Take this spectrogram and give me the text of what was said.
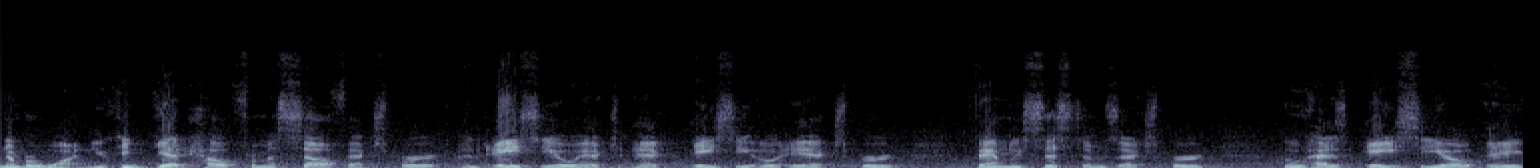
Number one. You can get help from a self expert, an ACOA, ACOA expert, family systems expert who has ACOA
